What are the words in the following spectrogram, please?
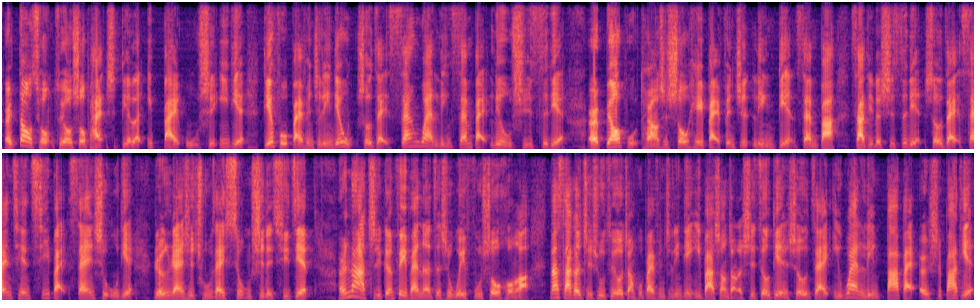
而道琼最后收盘是跌了一百五十一点，跌幅百分之零点五，收在三万零三百六十四点。而标普同样是收黑百分之零点三八，下跌了十四点，收在三千七百三十五点，仍然是处在熊市的区间。而纳指跟费半呢，则是微幅收红啊。纳斯达克指数最后涨幅百分之零点一八，上涨了十九点，收在一万零八百二十八点。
